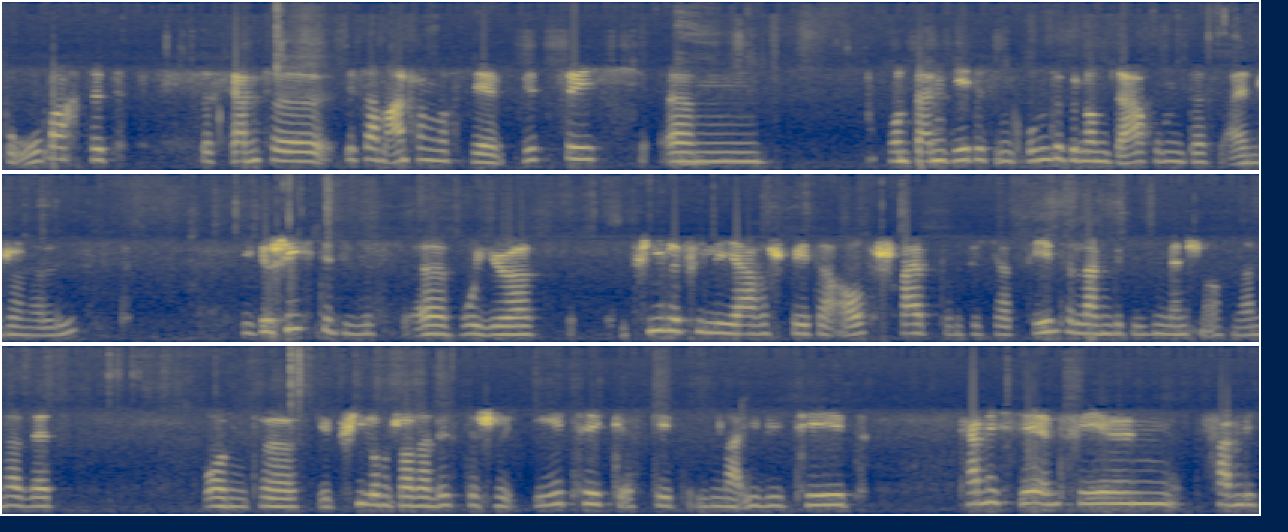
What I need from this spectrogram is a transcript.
beobachtet. Das Ganze ist am Anfang noch sehr witzig. Ähm, und dann geht es im Grunde genommen darum, dass ein Journalist die Geschichte dieses äh, Voyeurs viele, viele Jahre später aufschreibt und sich jahrzehntelang mit diesen Menschen auseinandersetzt. Und äh, es geht viel um journalistische Ethik, es geht um Naivität. Kann ich sehr empfehlen, fand ich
